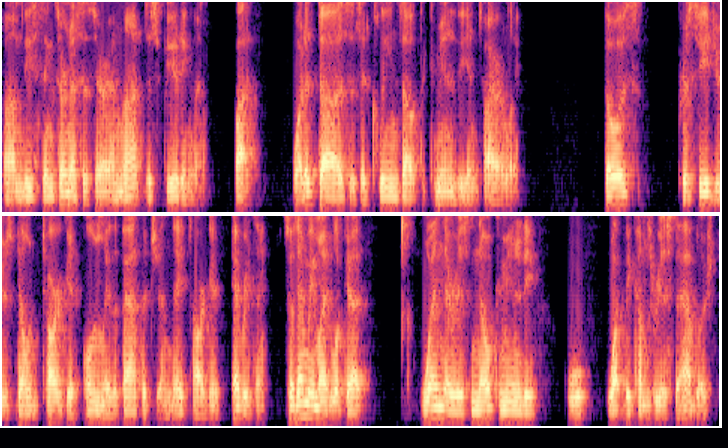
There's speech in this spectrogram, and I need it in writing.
Um, these things are necessary. I'm not disputing them. But what it does is it cleans out the community entirely. Those procedures don't target only the pathogen, they target everything. So then we might look at when there is no community what becomes reestablished.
